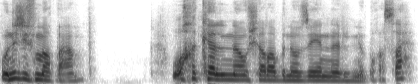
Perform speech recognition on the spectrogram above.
ونجي في مطعم وأكلنا وشربنا وزينا اللي نبغى صح؟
